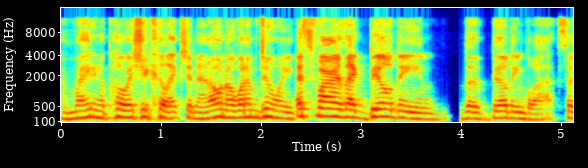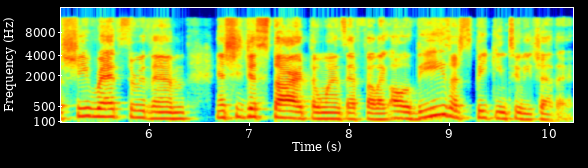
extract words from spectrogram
I'm writing a poetry collection. I don't know what I'm doing as far as like building the building blocks. So she read through them and she just starred the ones that felt like, oh, these are speaking to each other.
